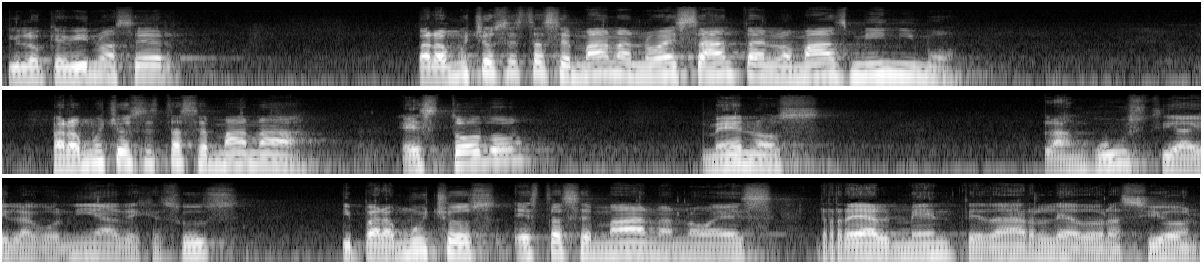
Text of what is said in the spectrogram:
y lo que vino a hacer. Para muchos esta semana no es santa en lo más mínimo. Para muchos esta semana es todo menos la angustia y la agonía de Jesús. Y para muchos esta semana no es realmente darle adoración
